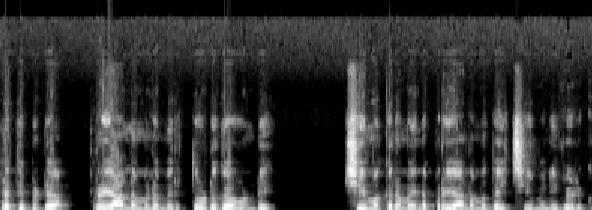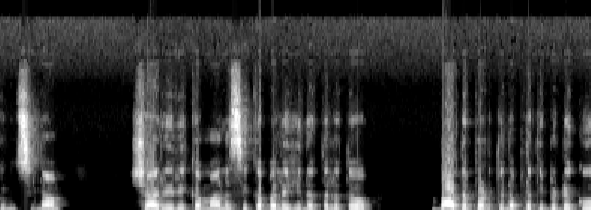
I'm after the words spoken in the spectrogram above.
ప్రతి బిడ్డ ప్రయాణంలో మీరు తోడుగా ఉండి క్షేమకరమైన ప్రయాణము దయచేయమని వేడుకొనిచున్నాం. శారీరక మానసిక బలహీనతలతో బాధపడుతున్న ప్రతి బిడ్డకు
